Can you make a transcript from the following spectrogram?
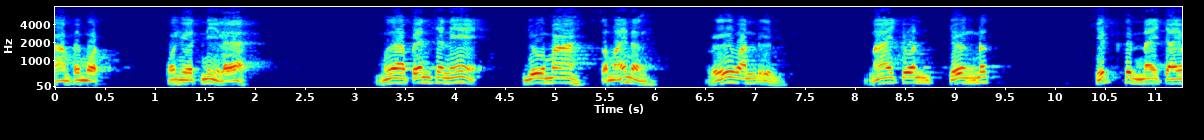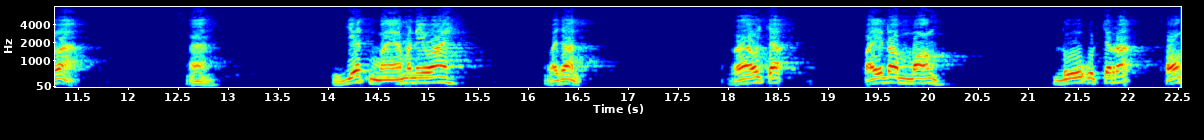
งามไปหมด เพราะเหตุนี่แหละ เมื่อเป็นเช่นนี้อยู่มาสมัยหนึ่ง หรือวันอื่น นายจนเจิงนึกคิดขึ้นในใจว่า อ่าเย็ดแม่มันนี่ไว้ว่าฉันเราจะไปด้อมมอง ดูอุจจาระของ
